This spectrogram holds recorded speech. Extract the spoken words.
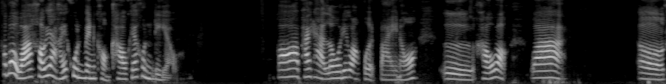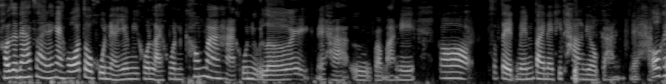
เขาบอกว่าเขาอยากให้คุณเป็นของเขาแค่คนเดียว ก็ไพ่ทาโร่ที่วางเปิดไปเนาะเออเขาบอกว่าเออเขาจะแน่ใจได้ไง เพราะว่าตัวคุณเนี่ยยังมีคนหลายคนเข้ามาหาคุณอยู่เลยนะคะเออประมาณนี้ ก็ สเตทเมนต์ไปในทิศทางเดียวกันนะคะ โอเค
